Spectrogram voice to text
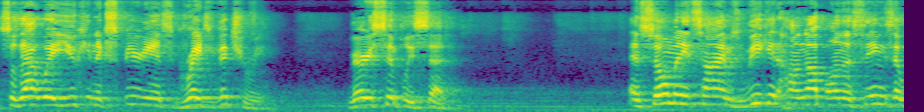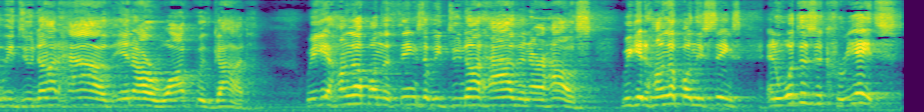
so that way you can experience great victory. Very simply said. And so many times we get hung up on the things that we do not have in our walk with God. We get hung up on the things that we do not have in our house. We get hung up on these things. And what does it create?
